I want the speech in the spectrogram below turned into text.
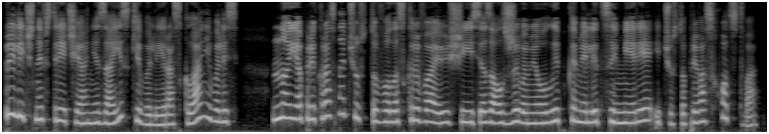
При личной встрече они заискивали и раскланивались, но я прекрасно чувствовала скрывающиеся за лживыми улыбками лицемерие и чувство превосходства –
